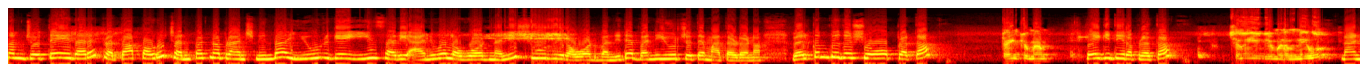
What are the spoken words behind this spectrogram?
ಇವತ್ ನಮ್ ಜೊತೆ ಇದ್ದಾರೆ ಪ್ರತಾಪ್ ಅವರು. ಚನ್ನಪಟ್ಟಣ ಬ್ರಾಂಚ್ನಿಂದ ಇವ್ರಿಗೆ ಈ ಸಾರಿ ಆನ್ಯುವಲ್ ಅವಾರ್ಡ್ನಲ್ಲಿ ಶೂರ್ವೀರ್ ಅವಾರ್ಡ್ ಬಂದಿದೆ. ಬನ್ನಿ ಇವ್ರ ಜೊತೆ ಮಾತಾಡೋಣ. Welcome to the show Pratap. Thank you ma'am ಹೇಗಿದ್ದೀರಾ ಪ್ರತಾಪ್? ಚೆನ್ನಾಗಿದ್ದೀವಿ ಮೇಡಮ್ ನೀವು? ನಾನು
